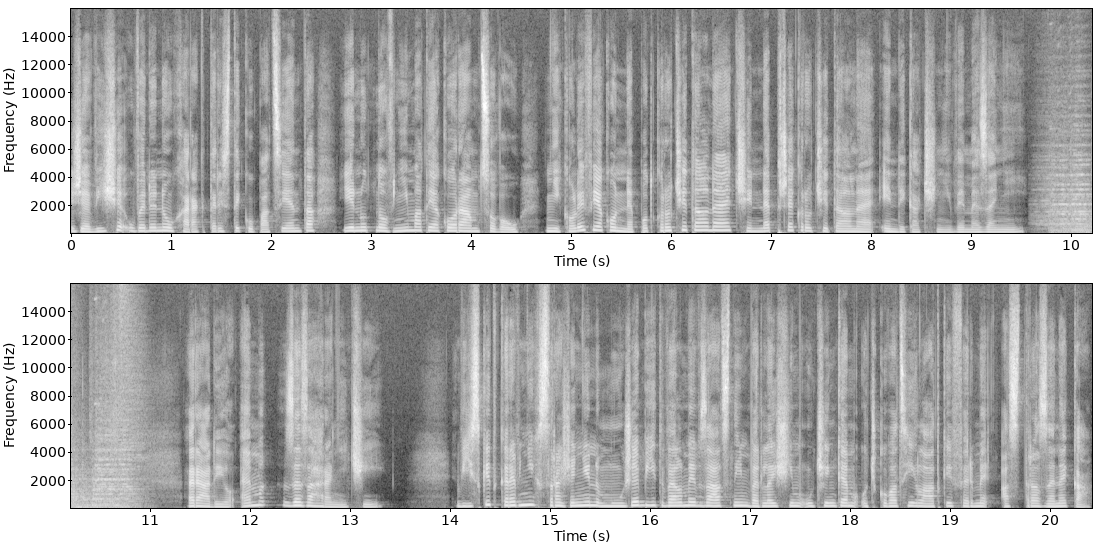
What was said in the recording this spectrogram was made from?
že výše uvedenou charakteristiku pacienta je nutno vnímat jako rámcovou, nikoliv jako nepodkročitelné či nepřekročitelné indikační vymezení. Rádio M ze zahraničí. Výskyt krevních sraženin může být velmi vzácným vedlejším účinkem očkovací látky firmy AstraZeneca.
